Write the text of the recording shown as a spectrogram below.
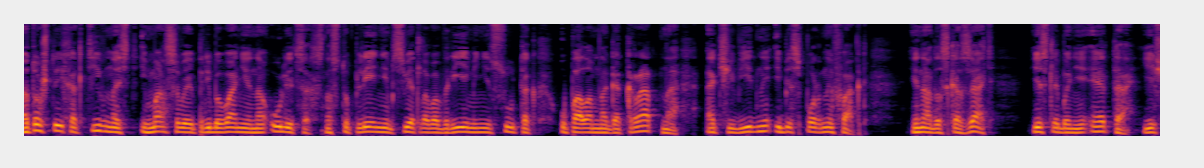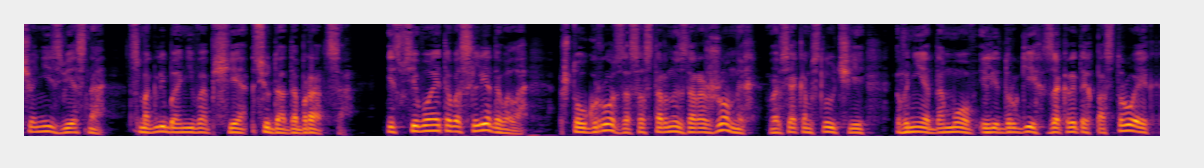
Но то, что их активность и массовое пребывание на улицах с наступлением светлого времени суток упало многократно – очевидный и бесспорный факт. И надо сказать, если бы не это, еще неизвестно, смогли бы они вообще сюда добраться. Из всего этого следовало, что угроза со стороны зараженных, во всяком случае, вне домов или других закрытых построек,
